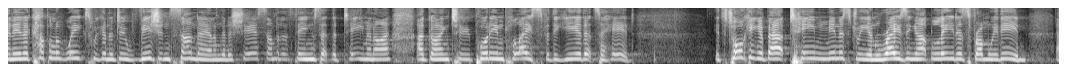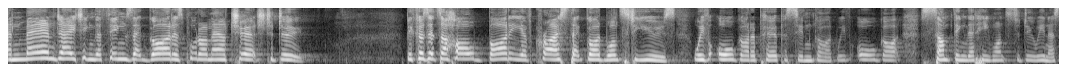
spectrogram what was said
And in a couple of weeks, we're going to do Vision Sunday, and I'm going to share some of the things that the team and I are going to put in place for the year that's ahead. It's talking about team ministry and raising up leaders from within and mandating the things that God has put on our church to do because it's a whole body of Christ that God wants to use. We've all got a purpose in God. We've all got something that He wants to do in us.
